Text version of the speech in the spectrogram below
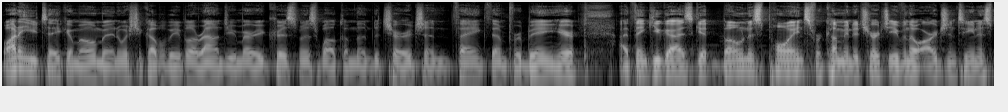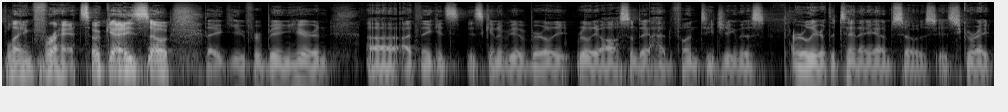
Why don't you take a moment and wish a couple people around you Merry Christmas, welcome them to church, and thank them for being here? I think you guys get bonus points for coming to church, even though Argentina is playing France. Okay, so thank you for being here. And uh, I think it's it's going to be a really really awesome day. I had fun teaching this earlier at the 10 a.m., so it's, it's great.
